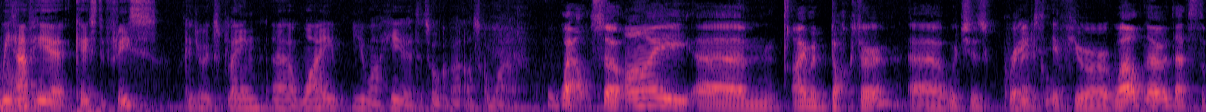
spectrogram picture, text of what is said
We have here Kees de Vries. Could you explain uh, why you are here to talk about Oscar Wilde? Well, so I um, I'm a doctor, uh, which is great Medical if you're well. No, that's the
